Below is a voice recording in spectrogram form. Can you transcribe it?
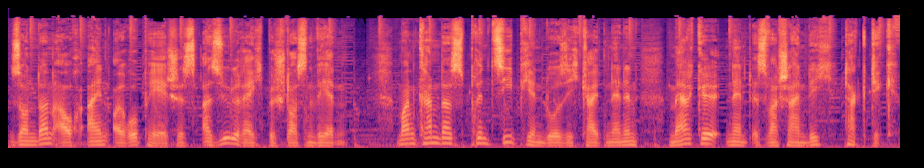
sondern auch ein europäisches Asylrecht beschlossen werden. Man kann das Prinzipienlosigkeit nennen, Merkel nennt es wahrscheinlich Taktik.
